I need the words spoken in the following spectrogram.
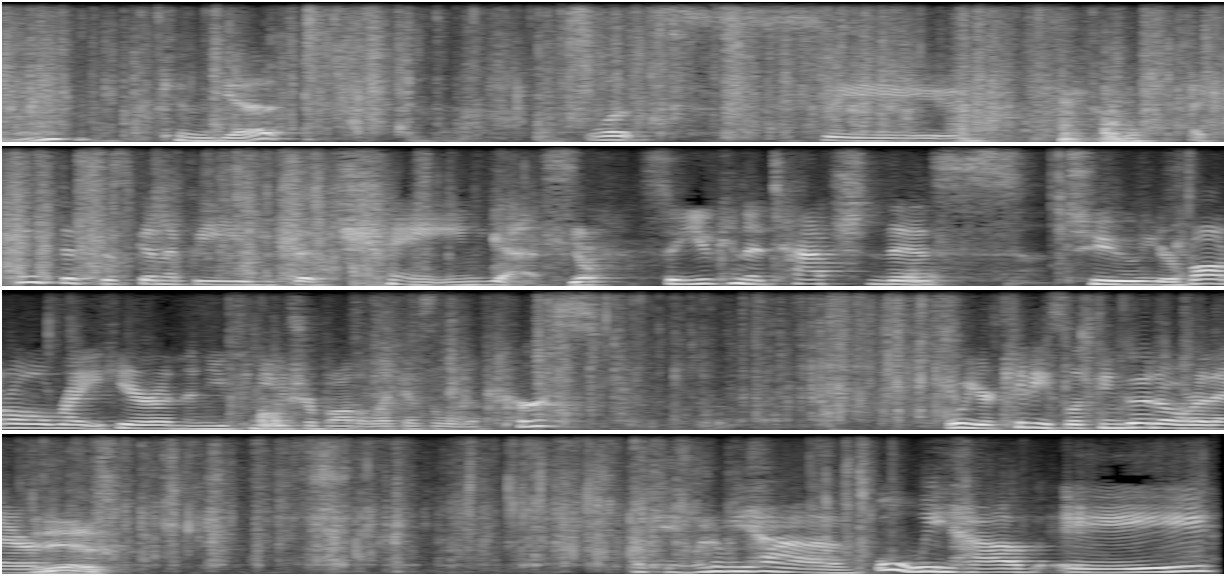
Okay. can get. Let's see. I think this is going to be the chain. Yes. Yep. So you can attach this to your bottle right here, and then you can use your bottle like as a little purse. Oh, your kitty's looking good over there. It is. Okay, what do we have? Oh, we have a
